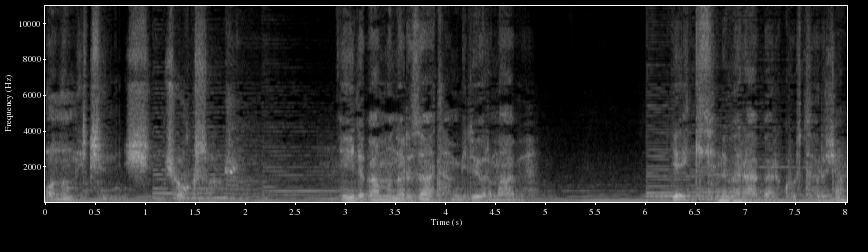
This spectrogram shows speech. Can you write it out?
Onun için işin çok zor. İyi de ben bunları zaten biliyorum abi. Ya ikisini beraber kurtaracağım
